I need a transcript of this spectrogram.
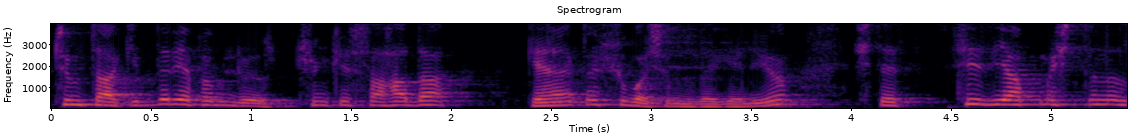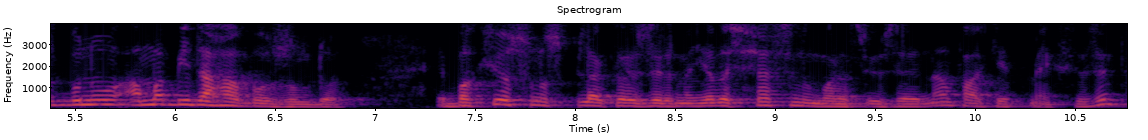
tüm takipleri yapabiliyoruz. Çünkü sahada genellikle şu başımıza geliyor. İşte siz yapmıştınız bunu ama bir daha bozuldu. E, bakıyorsunuz plaka üzerinden ya da şasi numarası üzerinden fark etmeksizin.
